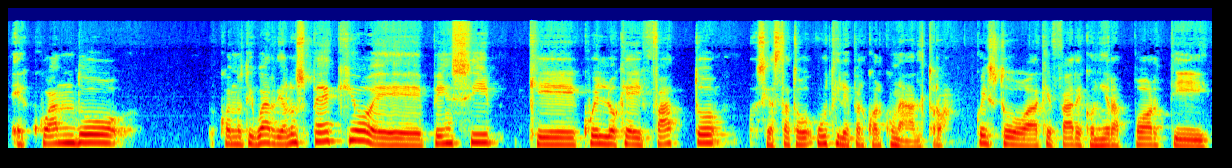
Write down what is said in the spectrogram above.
è quando, quando ti guardi allo specchio e pensi che quello che hai fatto sia stato utile per qualcun altro. Questo ha a che fare con i rapporti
